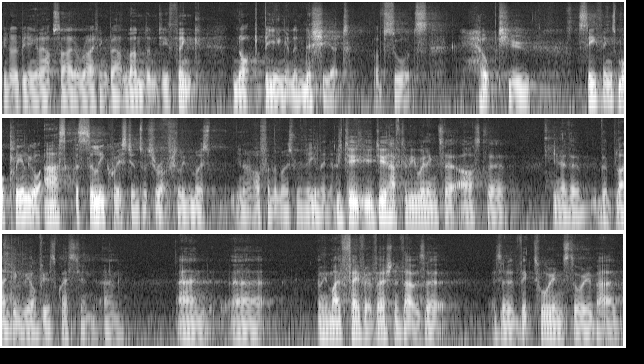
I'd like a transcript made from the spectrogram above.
you know, being an outsider writing about London. Do you think not being an initiate of sorts helped you see things more clearly or ask the silly questions, which are actually the most, you know, often the most revealing? I You do, you do have to be willing to ask the, you know, the, the blindingly obvious question. Um, and uh, I mean, my favourite version of that was a, is a Victorian story about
